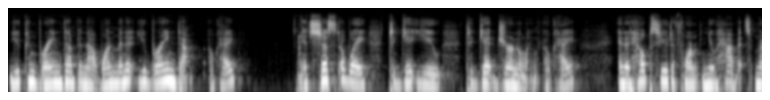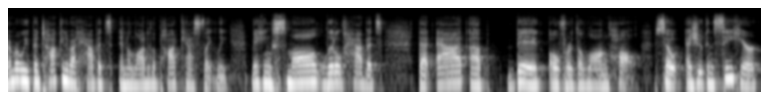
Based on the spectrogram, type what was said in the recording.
you can brain dump in that one minute, you brain dump. Okay. It's just a way to get you to get journaling. Okay and it helps you to form new habits. Remember, we've been talking about habits in a lot of the podcasts lately, making small little habits that add up big over the long haul. So, as you can see here,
